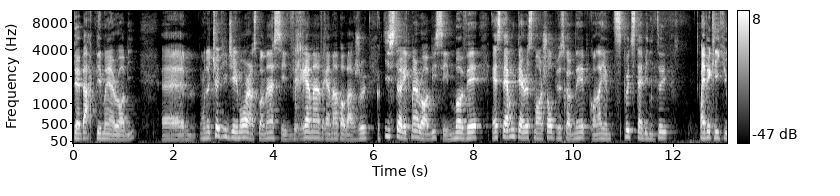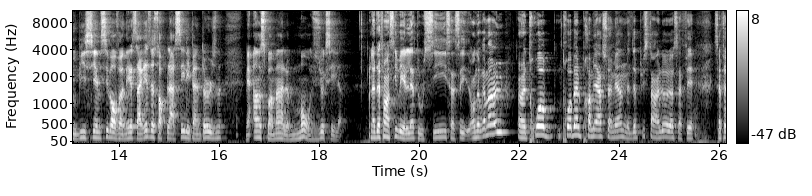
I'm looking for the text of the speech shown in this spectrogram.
débarquent des mains à Robbie. Euh, on a que DJ Moore en ce moment. C'est vraiment, vraiment pas par jeu. Historiquement, Robbie, c'est mauvais. Espérons que Terrace Marshall puisse revenir et qu'on ait un petit peu de stabilité avec les QB. CMC va revenir. Ça risque de se replacer, les Panthers. là. Mais en ce moment, là, mon Dieu que c'est là. La défensive est lette aussi. Ça, c'est... On a vraiment eu un trois, trois belles premières semaines, mais depuis ce temps-là, là, ça fait, ça fait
